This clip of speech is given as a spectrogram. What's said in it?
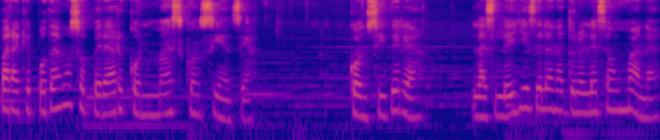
para que podamos operar con más conciencia. Considera las leyes de la naturaleza humana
